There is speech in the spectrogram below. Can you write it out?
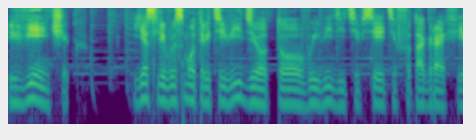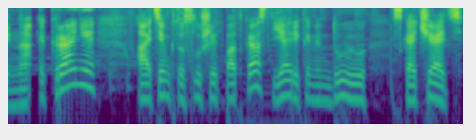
венчик. Если вы смотрите видео, то вы видите все эти фотографии на экране, а тем, кто слушает подкаст, я рекомендую скачать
